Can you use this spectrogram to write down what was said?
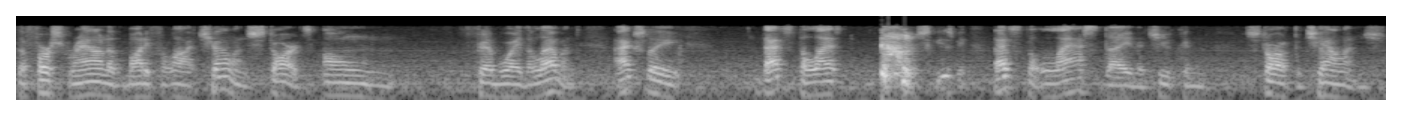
the first round of the Body for Life Challenge starts on February the 11th. Actually, that's the last excuse me that's the last day that you can start the challenge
